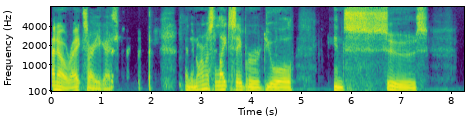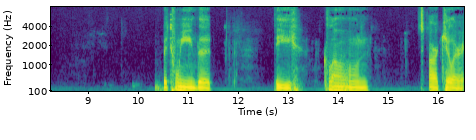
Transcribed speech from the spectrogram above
I know, right? Sorry, you guys. An enormous lightsaber duel ensues between the the clone Starkiller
